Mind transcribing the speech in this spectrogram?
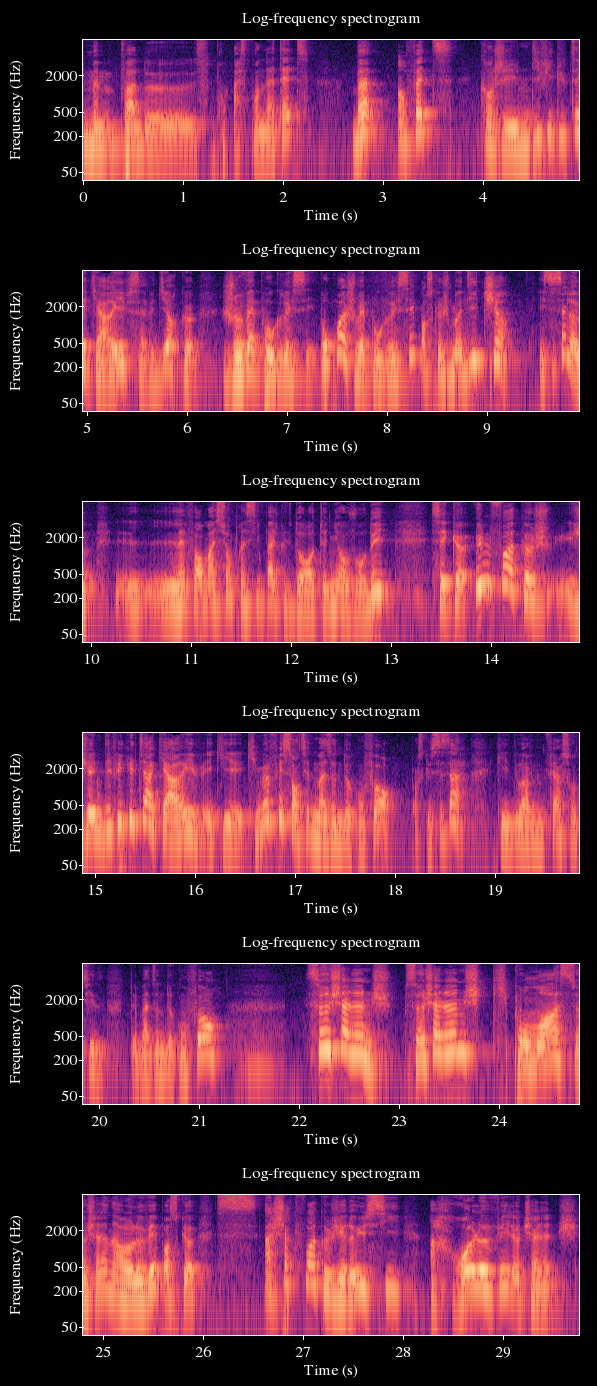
même pas de, à se prendre la tête. Ben, en fait, quand j'ai une difficulté qui arrive, ça veut dire que je vais progresser. Pourquoi je vais progresser? Parce que je me dis, tiens, et c'est ça l'information principale que tu dois retenir aujourd'hui, c'est qu'une fois que j'ai une difficulté qui arrive et qui, qui, me fait sortir de ma zone de confort, parce que c'est ça qui doit me faire sortir de ma zone de confort, c'est un challenge. C'est un challenge qui, pour moi, c'est un challenge à relever parce que à chaque fois que j'ai réussi à relever le challenge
